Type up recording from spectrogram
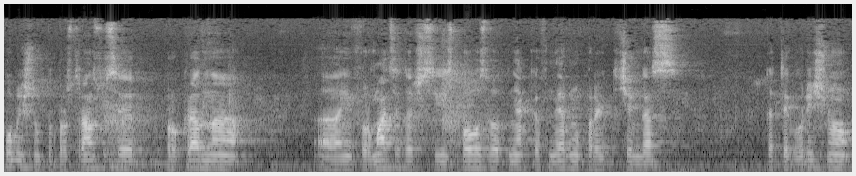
публичното пространство се прокрадна а, информацията, че се използват някакъв нервно-паралитичен газ. Категорично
